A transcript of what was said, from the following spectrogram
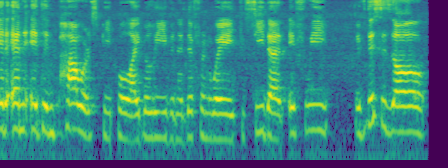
it and it empowers people, I believe, in a different way to see that if we if this is all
